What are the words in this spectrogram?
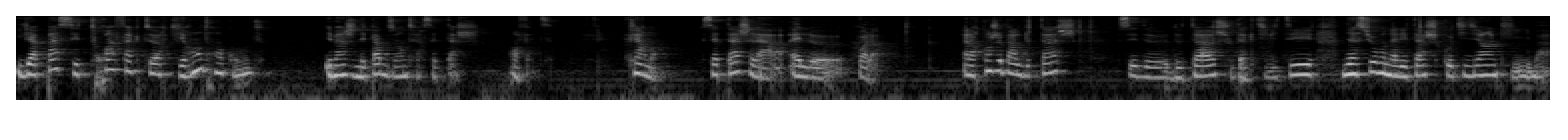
il n'y a pas ces trois facteurs qui rentrent en compte, eh bien je n'ai pas besoin de faire cette tâche, en fait. Clairement. Cette tâche, elle, a, elle euh, voilà. Alors quand je parle de tâches, c'est de, tâches ou d'activités. Bien sûr, on a les tâches quotidiennes qui, bah,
